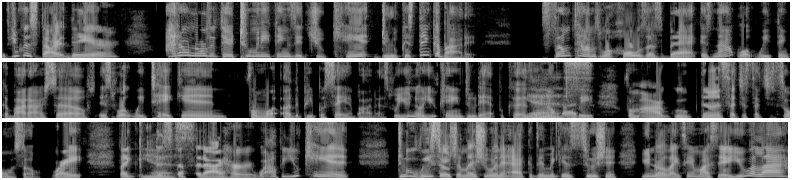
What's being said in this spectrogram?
If you can start there, I don't know that there are too many things that you can't do. Because think about it. Sometimes what holds us back is not what we think about ourselves, it's what we take in from what other people say about us. Well, you know, you can't do that because Yes. nobody from our group done such and such and so and so, right? Like the stuff that I heard. Well, you can't do research unless you're in an academic institution. You know, like Tim, I said, you a lie.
